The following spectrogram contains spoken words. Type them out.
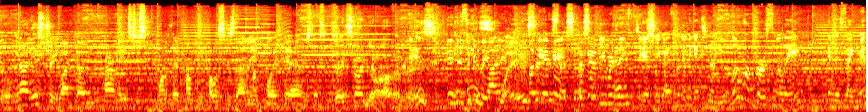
not. No, it is true. Like, um, apparently it's just one of their company policies that only employ air hostesses. It's like the oven. It is. It's really odd. What, is okay, it- is okay. that- I've got a few more things to get to you guys. We're gonna get to know you this segment.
